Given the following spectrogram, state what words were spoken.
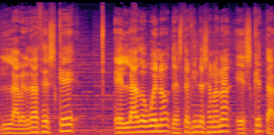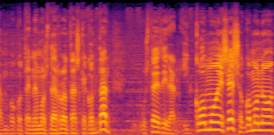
La verdad es que el lado bueno de este fin de semana es que tampoco tenemos derrotas que contar. Ustedes dirán, ¿y cómo es eso? ¿Cómo no?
